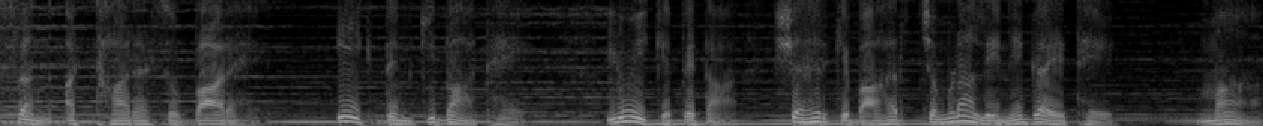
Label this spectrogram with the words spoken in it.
सन 1812 एक दिन की बात है। लुई के पिता शहर के बाहर चमड़ा लेने गए थे। माँ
